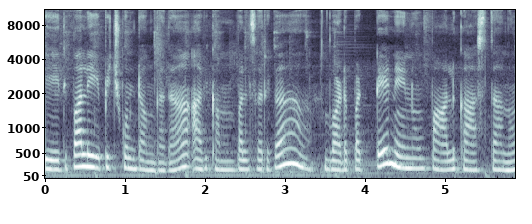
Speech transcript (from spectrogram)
గేదె పాలు వేయించుకుంటాం కదా అవి కంపల్సరిగా వడపట్టే నేను పాలు కాస్తాను.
